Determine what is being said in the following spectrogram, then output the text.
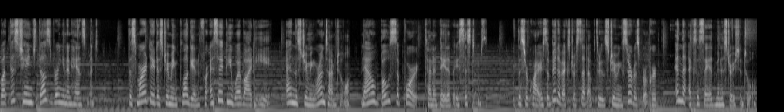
But this change does bring an enhancement. The Smart Data Streaming plugin for SAP Web IDE and the Streaming Runtime tool now both support tenant database systems. This requires a bit of extra setup through the Streaming Service Broker and the XSA Administration tool.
